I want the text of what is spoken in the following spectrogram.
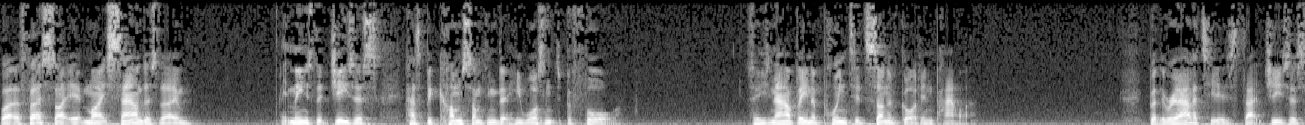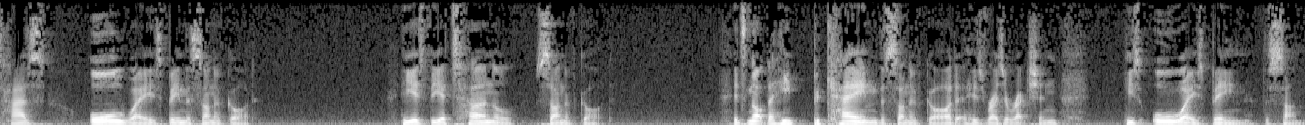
Well, at first sight, it might sound as though it means that Jesus has become something that he wasn't before. So he's now been appointed Son of God in power. But the reality is that Jesus has always been the Son of God. He is the eternal Son of God. It's not that he became the Son of God at his resurrection. He's always been the Son.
